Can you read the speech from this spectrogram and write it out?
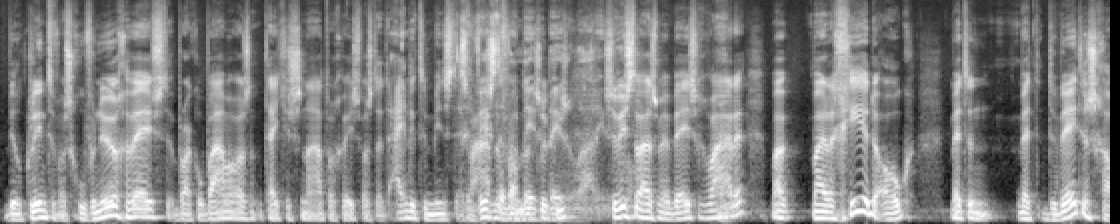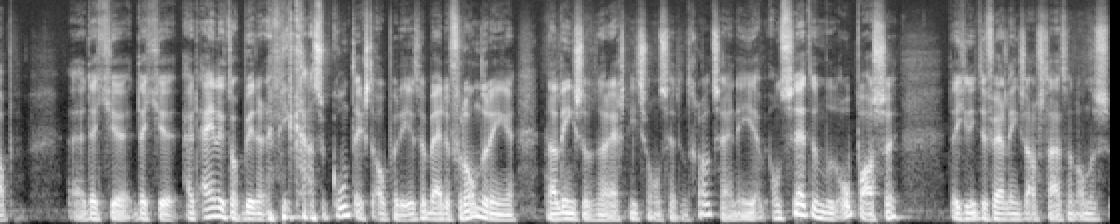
Bill Clinton was gouverneur geweest. Barack Obama was een tijdje senator geweest. Was uiteindelijk tenminste Ze wisten waar ze mee bezig waren. Ze wisten waar ze mee bezig waren. Maar, maar regeerde ook met, een, met de wetenschap... Uh, dat, je, dat je uiteindelijk toch binnen een Amerikaanse context opereert... waarbij de veranderingen naar links of naar rechts niet zo ontzettend groot zijn. En je ontzettend moet oppassen dat je niet te ver links afslaat... want anders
